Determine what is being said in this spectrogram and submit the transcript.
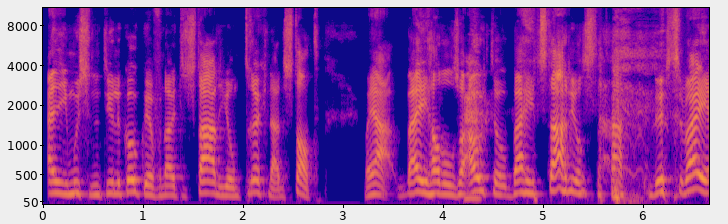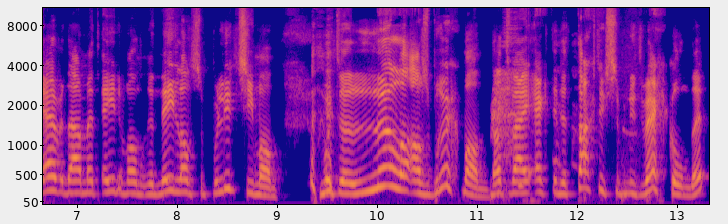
En die moesten natuurlijk ook weer vanuit het stadion terug naar de stad. Maar ja, wij hadden onze auto bij het stadion staan. Dus wij hebben daar met een of andere Nederlandse politieman moeten lullen als brugman. Dat wij echt in de tachtigste minuut weg konden.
